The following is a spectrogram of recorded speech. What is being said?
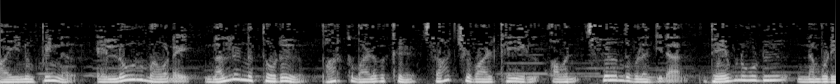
آئین پہر ایلوری نلو پارک ساچی واقع سرد دیونوڈ نمبر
